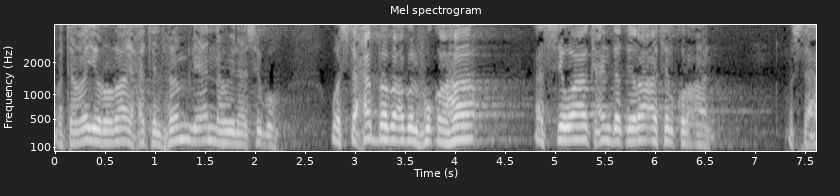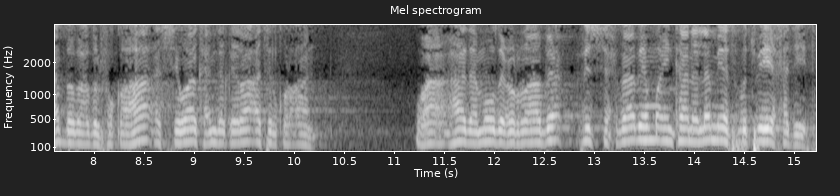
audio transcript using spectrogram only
وتغير رائحة الفم لأنه يناسبه. واستحب بعض الفقهاء السواك عند قراءة القرآن. واستحب بعض الفقهاء السواك عند قراءة القرآن. وهذا موضع الرابع في استحبابهم وإن كان لم يثبت به حديث.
